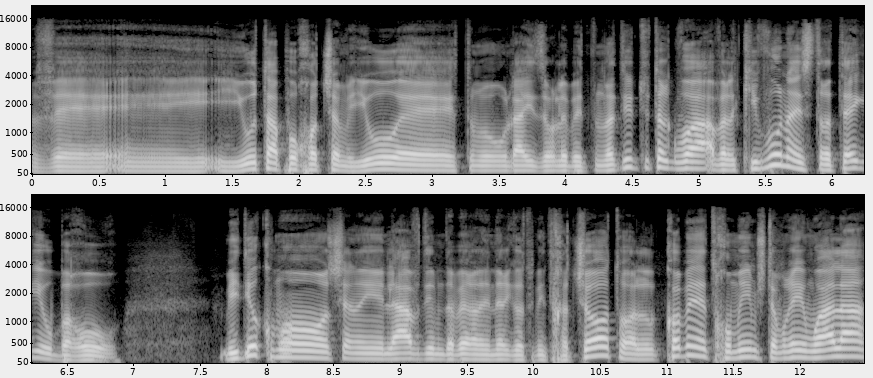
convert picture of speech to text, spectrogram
ויהיו תהפוכות שם, ויהיו, אה, אולי זה עולה בתנודתיות יותר גבוהה, אבל הכיוון האסטרטגי הוא ברור. בדיוק כמו שאני להבדיל מדבר על אנרגיות מתחדשות, או על כל מיני תחומים שאתם אומרים, וואלה,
